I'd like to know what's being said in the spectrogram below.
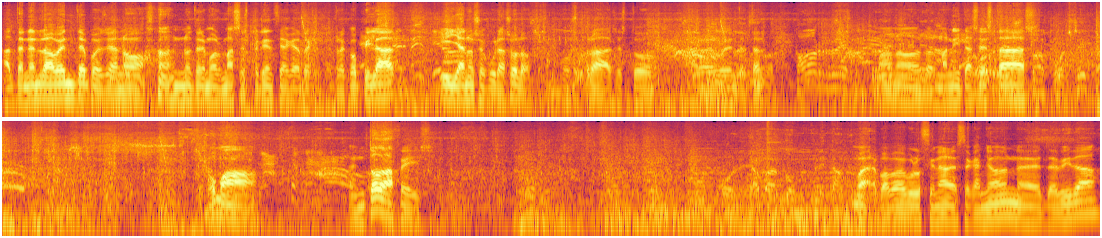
Al tenerlo a 20, pues ya no, no tenemos más experiencia que re- recopilar y ya no se cura solo. Ostras, esto... A voy a intentar. Manos, las manitas estas. Toma. En toda face. Bueno, vamos a evolucionar este cañón eh, de vida.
